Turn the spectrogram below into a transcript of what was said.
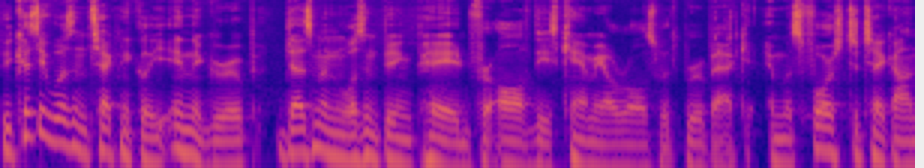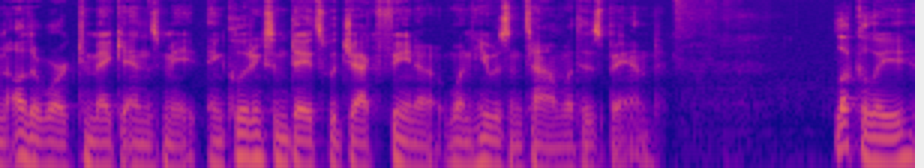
Because he wasn't technically in the group, Desmond wasn't being paid for all of these cameo roles with Brubeck and was forced to take on other work to make ends meet, including some dates with Jack Fina when he was in town with his band. Luckily,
